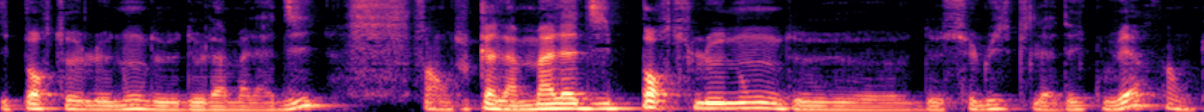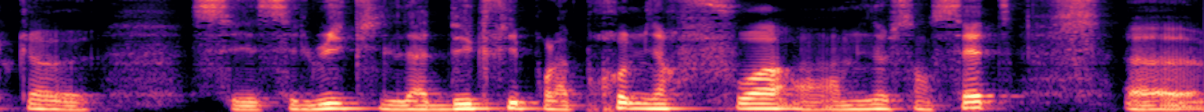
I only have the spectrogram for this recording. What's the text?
il porte le nom de, la maladie. Enfin, en tout cas, la maladie porte le nom de, celui qui l'a découverte. En tout cas, euh, c'est lui qui l'a décrit pour la première fois en, 1907. Euh,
